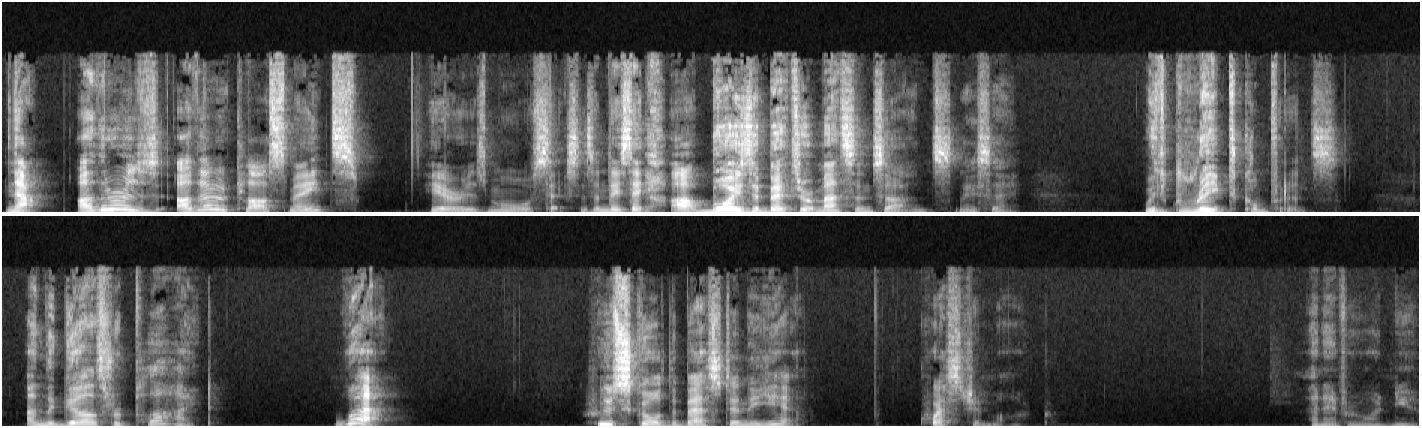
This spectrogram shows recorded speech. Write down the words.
Now, others, other classmates, here is more sexism, they say, ah, boys are better at maths and science, they say, with great confidence. And the girls replied, well, who scored the best in the year? Question mark. And everyone knew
